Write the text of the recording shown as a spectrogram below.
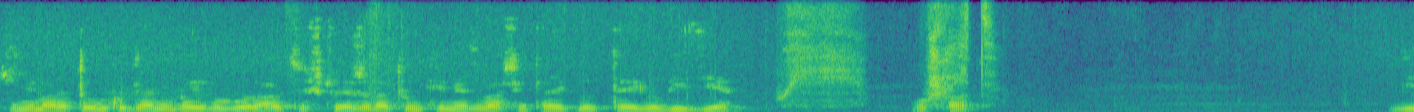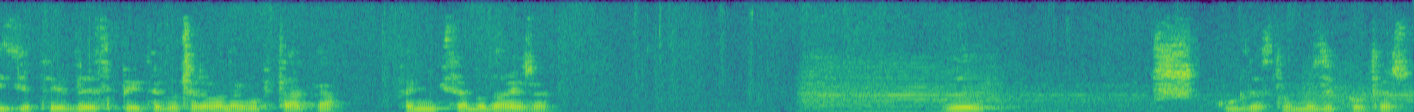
że nie ma ratunku dla niego i w ogóle, ale coś czuję, że ratunkiem jest właśnie ta jego, te jego wizje. Ostat... Wizje tej wyspy i tego czerwonego ptaka. Feniksa bodajże. Uff. Kurde, z tą muzyką też.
